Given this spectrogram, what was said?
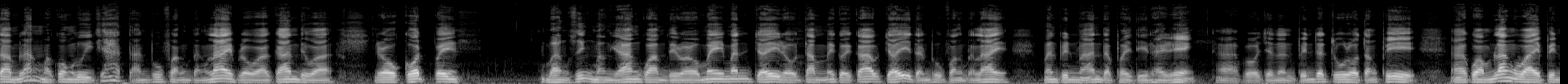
ตามลังมากองลุยชาติฐานผู้ฟังต่างหลายเพราะว่าการที่ว่าเรากดไป บางสิ่งบางอย่างความที่เราไม่มั่นใจเราทำไม่ค่อยก้าวใจท่านผู้ฟังทั้งหลายมันเป็นหมานแต่ไปที่ไรายแรงอ่าเพราะฉะนั้นเป็นศัตรูเราตั้งพี่อ่าความล่างไวเป็น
